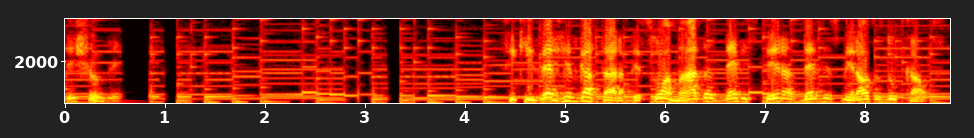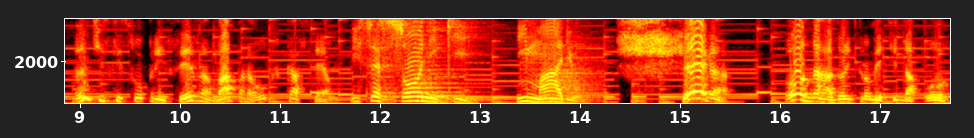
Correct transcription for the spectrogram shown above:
Deixa eu ver. Se quiser resgatar a pessoa amada, deves ter as 10 esmeraldas do caos, antes que sua princesa vá para outro castelo. Isso é Sonic e Mario. Chega! Ô narrador intrometido da porra!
